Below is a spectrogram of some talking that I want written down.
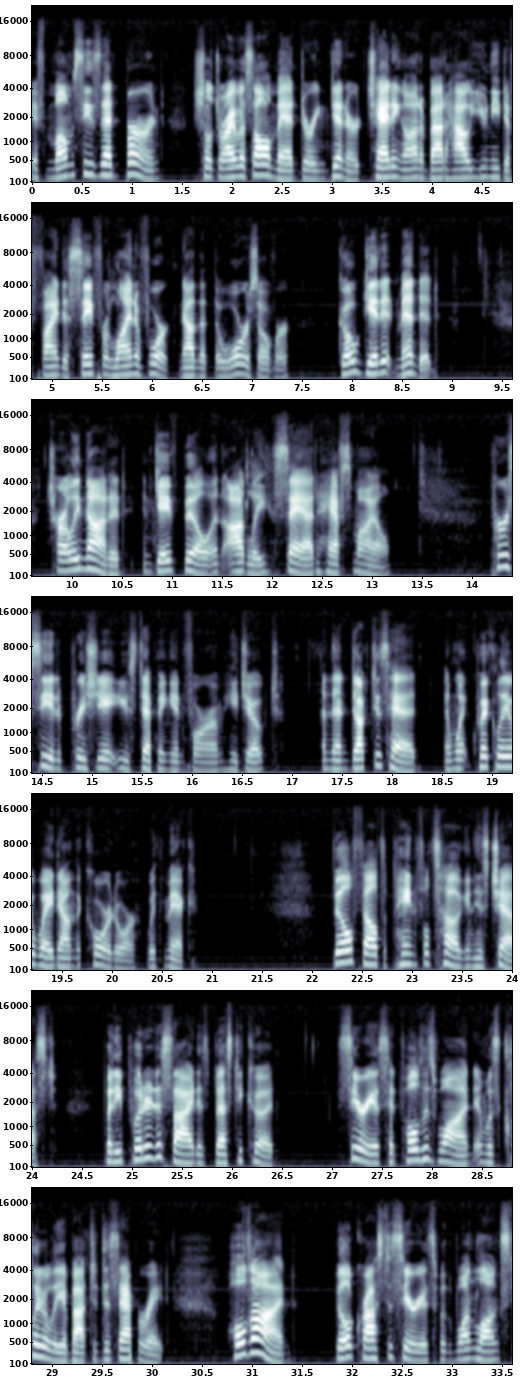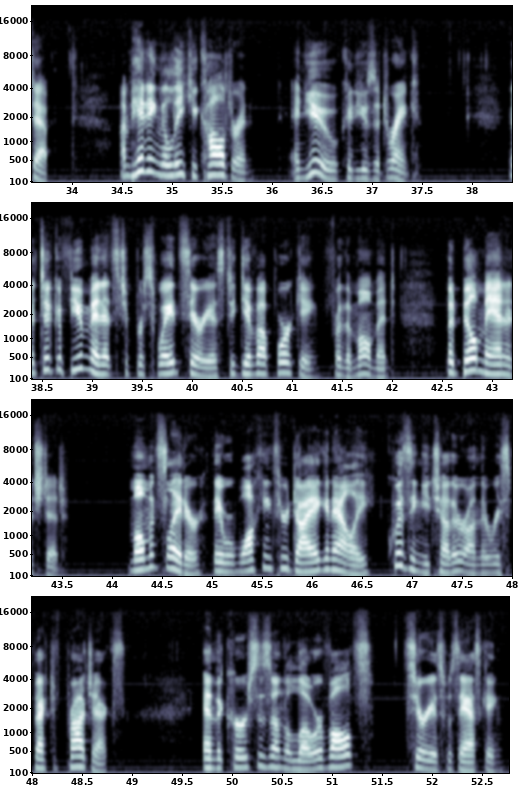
If Mum sees that burn, she'll drive us all mad during dinner, chatting on about how you need to find a safer line of work now that the war's over. Go get it mended. Charlie nodded and gave Bill an oddly sad half smile. Percy'd appreciate you stepping in for him, he joked, and then ducked his head and went quickly away down the corridor with Mick. Bill felt a painful tug in his chest, but he put it aside as best he could. Sirius had pulled his wand and was clearly about to disapparate. Hold on! Bill crossed to Sirius with one long step. I'm hitting the leaky cauldron, and you could use a drink. It took a few minutes to persuade Sirius to give up working, for the moment, But Bill managed it. Moments later, they were walking through Diagon Alley, quizzing each other on their respective projects. And the curses on the lower vaults? Sirius was asking.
